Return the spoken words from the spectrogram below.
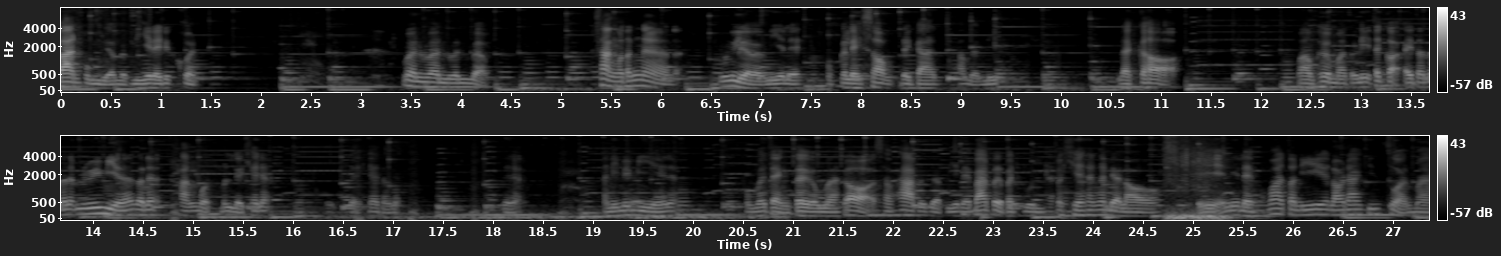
บ้านผมเหลือแบบนี้เลยทุกคน มันมันมันแบบ สร้างมาตั้งนานอะมันเหลือแบบนี้เลย ผมก็เลยซ่อมโดยการทำแบบนี้ แล้วก็วางเพิ่มมาตรงนี้ แต่ก่อนไอตอนนั้นมันไม่มีนะตอนนั้นพังหมดมันเหลือแค่เนี้ยเหลือแค่ตรงนี้เนี่ยอันนี้ไม่มีนะเนี่ยผมไปแต่งเติมมา ก็สภาพเป็นแบบนี้เลยบ้านเปิดประทุนโอเคทั้งนั้นเดี๋ยวเราไปอันนี้เลยเพราะว่าตอนนี้เราได้ชิ้นส่วนมา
